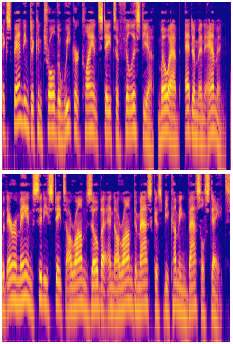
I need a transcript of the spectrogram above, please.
expanding to control the weaker client states of Philistia, Moab, Edom and Ammon, with Aramaean city-states Aram Zobah and Aram Damascus becoming vassal states.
